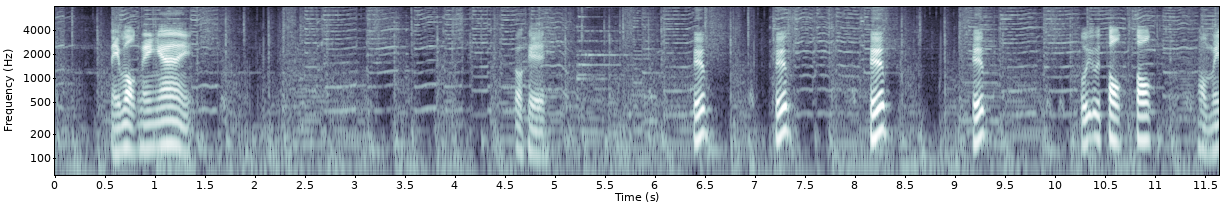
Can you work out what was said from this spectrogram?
ๆไหนบอกง่ายๆโอเคฮึบฮึบฮึบฮึบอุ้ยอุ๊ยตกตกผมไม่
